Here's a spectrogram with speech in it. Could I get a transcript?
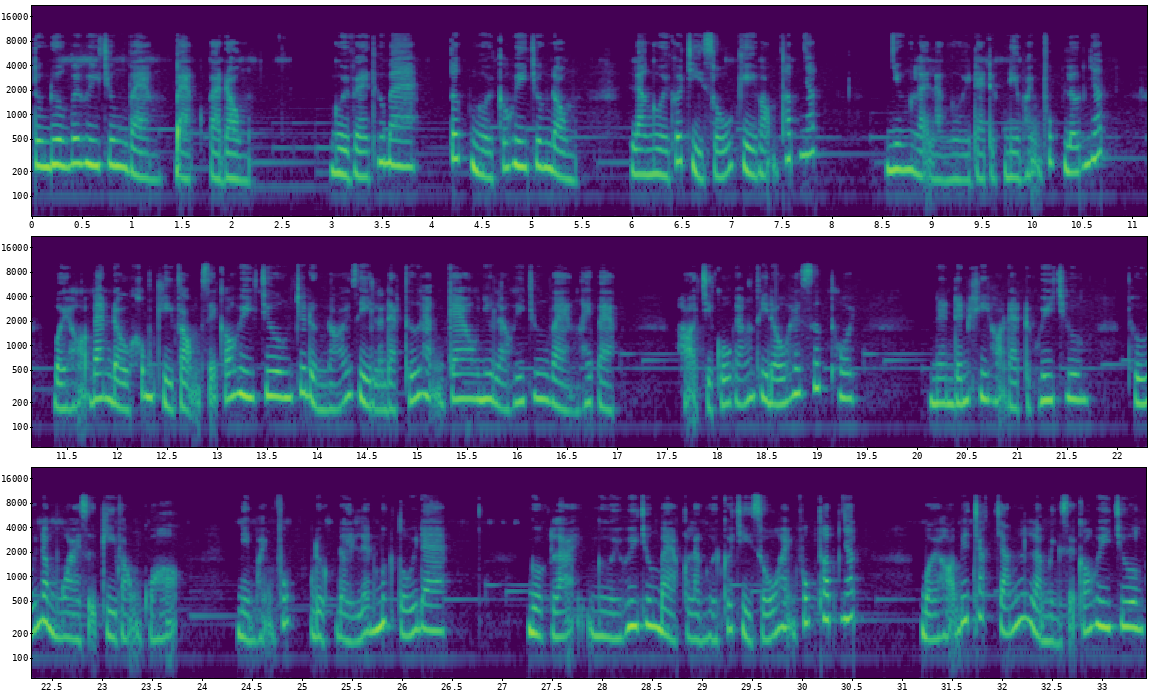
tương đương với huy chương vàng, bạc và đồng. Người về thứ ba, tức người có huy chương đồng, là người có chỉ số kỳ vọng thấp nhất, nhưng lại là người đạt được niềm hạnh phúc lớn nhất bởi họ ban đầu không kỳ vọng sẽ có huy chương chứ đừng nói gì là đạt thứ hạng cao như là huy chương vàng hay bạc. Họ chỉ cố gắng thi đấu hết sức thôi. Nên đến khi họ đạt được huy chương, thứ nằm ngoài sự kỳ vọng của họ, niềm hạnh phúc được đẩy lên mức tối đa. Ngược lại, người huy chương bạc là người có chỉ số hạnh phúc thấp nhất, bởi họ biết chắc chắn là mình sẽ có huy chương,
